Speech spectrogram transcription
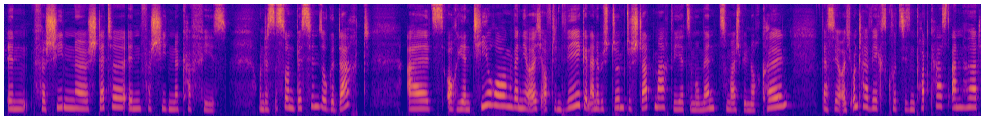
in verschiedene Städte, in verschiedene Cafés. Und das ist so ein bisschen so gedacht als Orientierung, wenn ihr euch auf den Weg in eine bestimmte Stadt macht, wie jetzt im Moment zum Beispiel noch Köln, dass ihr euch unterwegs kurz diesen Podcast anhört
